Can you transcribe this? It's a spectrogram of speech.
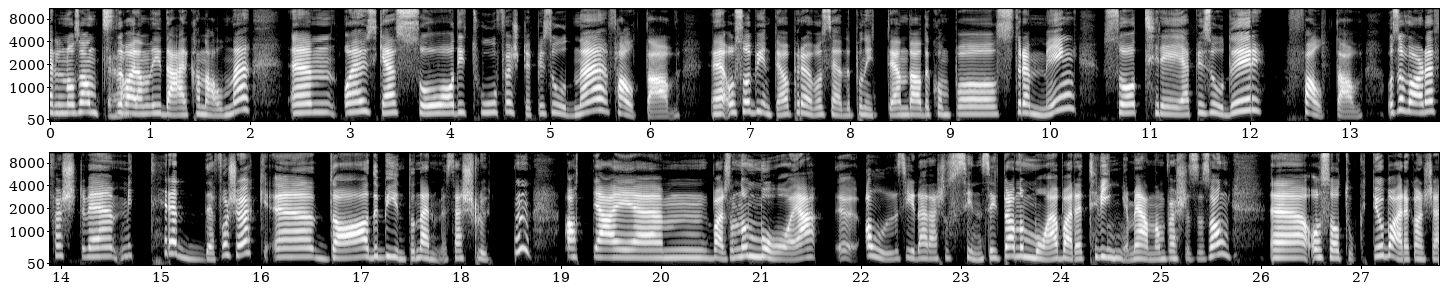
eller noe sånt. Ja. Det var en av de der kanalene. Um, og jeg husker jeg så de to første episodene, falt av. Uh, og så begynte jeg å prøve å se det på nytt igjen da det kom på strømming. Så tre episoder, falt av. Og så var det først ved mitt tredje forsøk, uh, da det begynte å nærme seg slutten, at jeg um, bare sånn Nå må jeg Alle sier det her er så sinnssykt bra. Nå må jeg bare tvinge meg gjennom første sesong. Uh, og så tok det jo bare kanskje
